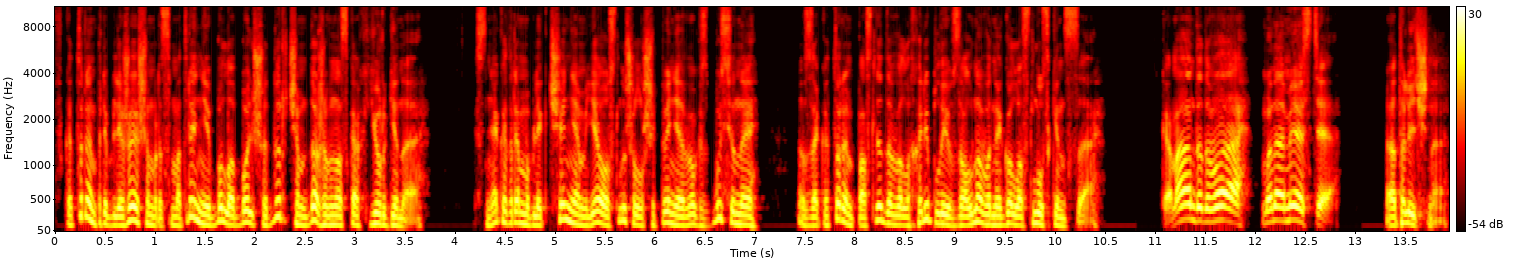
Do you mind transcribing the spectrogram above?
в котором при ближайшем рассмотрении было больше дыр, чем даже в носках Юргена. С некоторым облегчением я услышал шипение вокс-бусины, за которым последовал хриплый и взволнованный голос Лускинса. «Команда 2, мы на месте!» «Отлично!»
